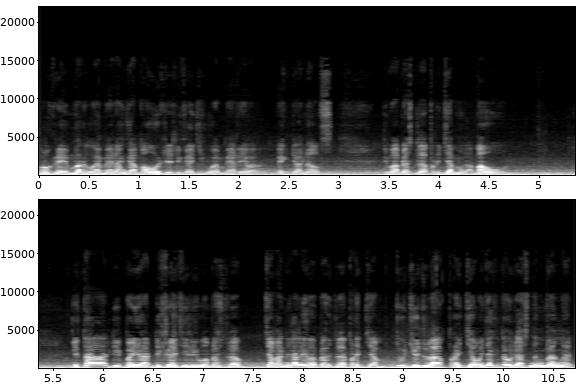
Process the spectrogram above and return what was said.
programmer UMR-nya nggak mau jadi gaji UMR-nya McDonald's. 15 dolar per jam nggak mau. Kita dibayar digaji 15 dolar jangan kan 15 dolar per jam 7 dolar per jam aja kita udah seneng banget.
